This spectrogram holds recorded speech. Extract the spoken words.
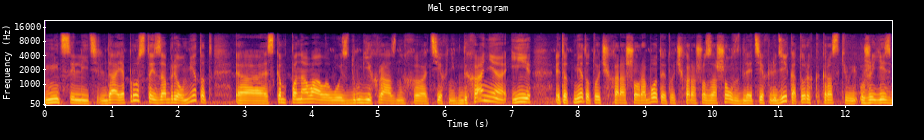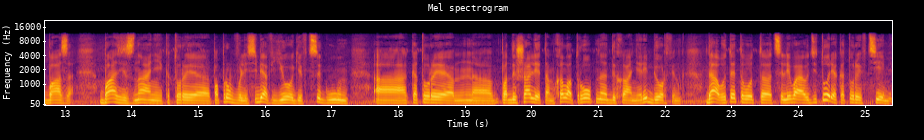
не целитель, да, я просто изобрел метод, э, скомпоновал его из других разных э, техник дыхания, и этот метод очень хорошо работает, очень хорошо зашел для тех людей, которых как раз-таки уже есть база, базе знаний, которые попробовали себя в йоге, в цигун, э, которые э, подышали там холотропное дыхание, реберфинг, да, вот это вот э, целевая аудитория, которая в теме,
